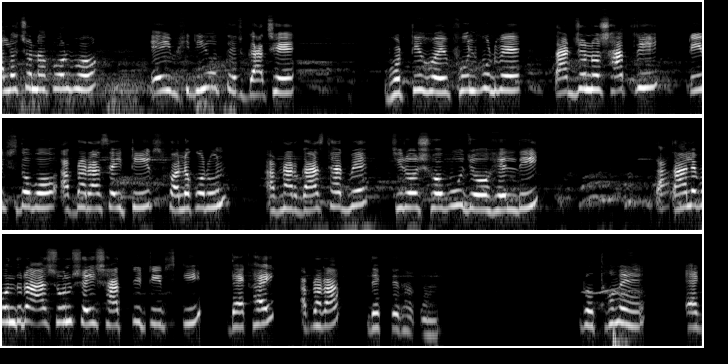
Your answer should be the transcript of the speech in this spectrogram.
আলোচনা করব। এই ভিডিওতে গাছে ভর্তি হয়ে ফুল ফুটবে তার জন্য সাতটি টিপস দেবো। আপনারা সেই টিপস ফলো করুন। আপনার গাছ থাকবে চির সবুজ ও হেলদি তাহলে বন্ধুরা আসুন সেই সাতটি টিপস কি দেখাই। আপনারা দেখতে থাকুন। প্রথমে এক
